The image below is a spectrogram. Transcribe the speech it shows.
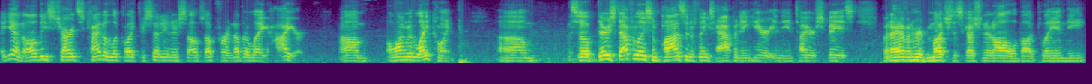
again, all these charts kind of look like they're setting themselves up for another leg higher, um, along with Litecoin. Um, so there's definitely some positive things happening here in the entire space, but I haven't heard much discussion at all about playing the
